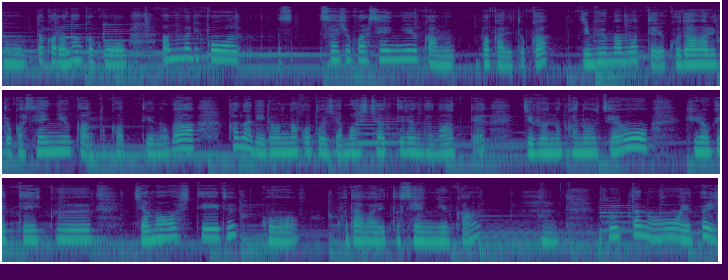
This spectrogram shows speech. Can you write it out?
そうだからなんかこうあんまりこう最初から先入観ばかりとか自分が持ってるこだわりとか先入観とかっていうのがかなりいろんなことを邪魔しちゃってるんだなって自分の可能性を広げていく邪魔をしているこうこだわりと先入観、うん、そういったのをやっぱり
